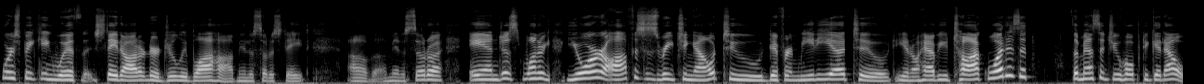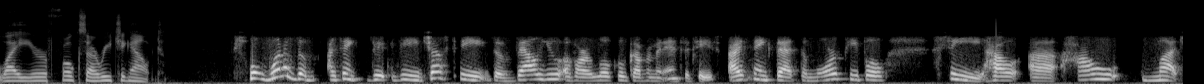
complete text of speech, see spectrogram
We're speaking with State Auditor Julie Blaha, Minnesota State of uh, Minnesota, and just wondering, your office is reaching out to different media to you know have you talk. What is it? The message you hope to get out? Why your folks are reaching out? Well, one of the, I think, the, the just the the value of our local government entities. I think that the more people see how uh, how much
